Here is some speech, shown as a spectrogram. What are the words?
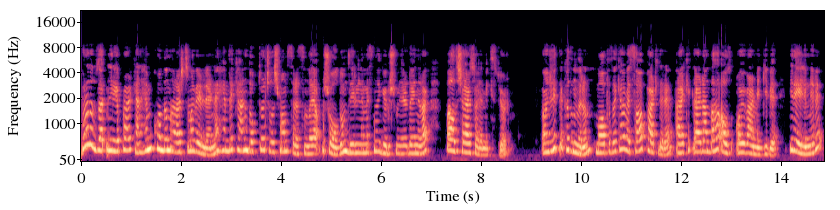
Burada düzeltmeleri yaparken hem konudan araştırma verilerine hem de kendi doktora çalışmam sırasında yapmış olduğum derinlemesine görüşmelere dayanarak bazı şeyler söylemek istiyorum. Öncelikle kadınların muhafazakar ve sağ partilere erkeklerden daha az oy verme gibi bir eğilimleri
